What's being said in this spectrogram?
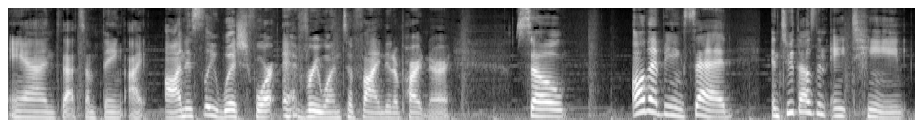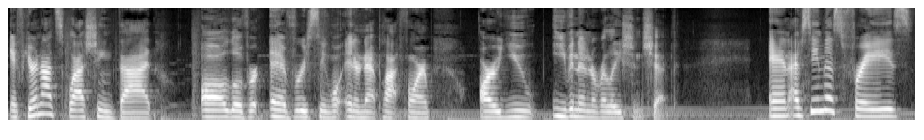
And that's something I honestly wish for everyone to find in a partner. So, all that being said, in 2018, if you're not splashing that all over every single internet platform, are you even in a relationship? And I've seen this phrase,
